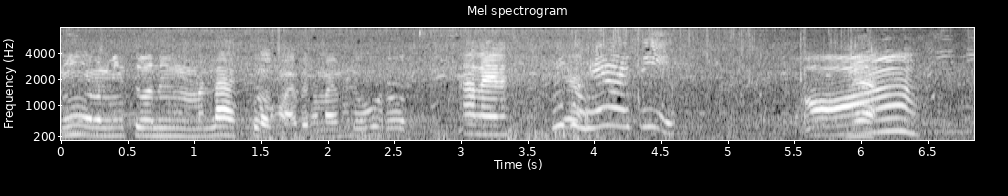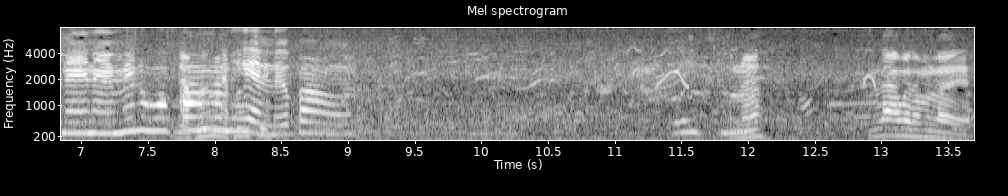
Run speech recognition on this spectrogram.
นี่มันมีตัวหนึ่งมันลากเปลือกหอยไปทำไมไม่รู้ดูอะไรนะพี่ถือให้หน่อยสิ อ๋อเนี่ยไหนไหนไม่รู้ว่าอย่าป้าเพิ่งมันอย่าเพิ่งเห็นสิหรือเปล่าเห็ นไหมมันลากไปทำอะไรอะ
